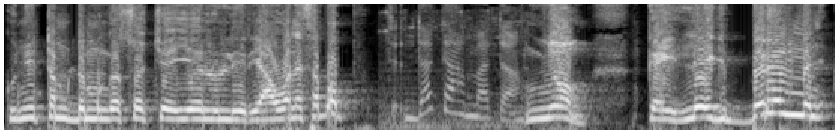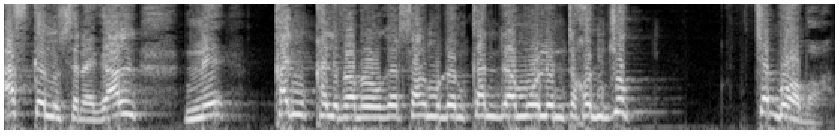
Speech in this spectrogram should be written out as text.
ku ñuy tam dem nga yelu lire ya wone sa bop Dakar Matin. ñom kay légui beurel nañ askanu sénégal ne xagn khalifa babakar sall mu don candidat mo len taxone jog ca boba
